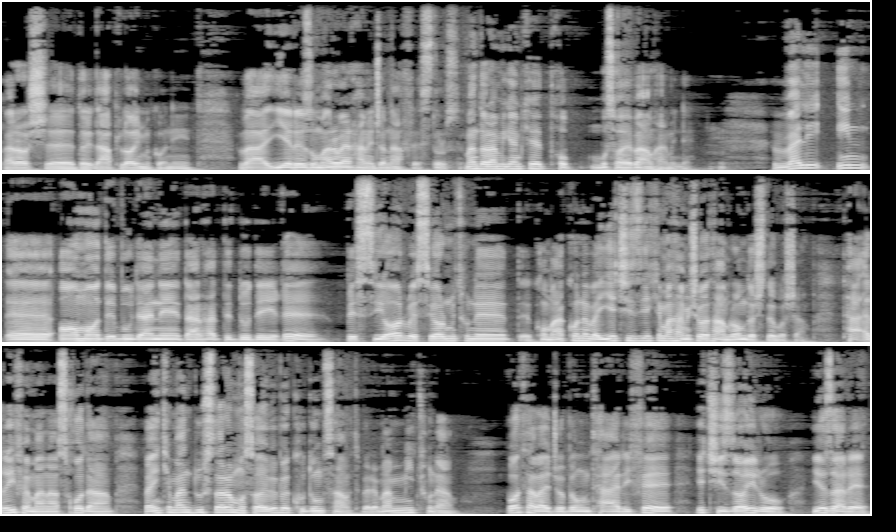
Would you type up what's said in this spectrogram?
براش دارید اپلای می‌کنید و یه رزومه رو بر همه جا نفرست درسته. من دارم میگم که خب مصاحبه هم همینه. ولی این آماده بودن در حد دو دقیقه بسیار بسیار می‌تونه کمک کنه و یه چیزیه که من همیشه باید همراهم داشته باشم. تعریف من از خودم و اینکه من دوست دارم مصاحبه به کدوم سمت بره. من می‌تونم با توجه به اون تعریفه یه چیزایی رو یه ذره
